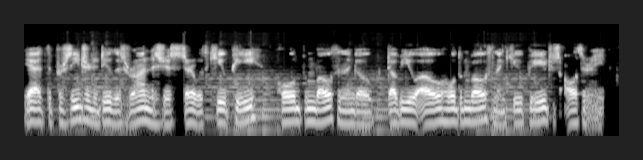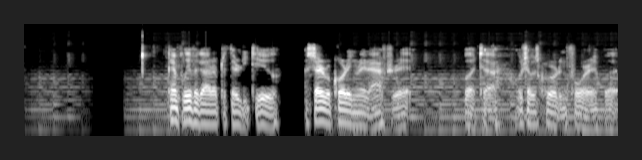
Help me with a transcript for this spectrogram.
Yeah, the procedure to do this run is just start with QP, hold them both, and then go WO, hold them both, and then QP, just alternate. Can't believe I got up to 32. I started recording right after it, but, uh, which I was recording for it, but...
